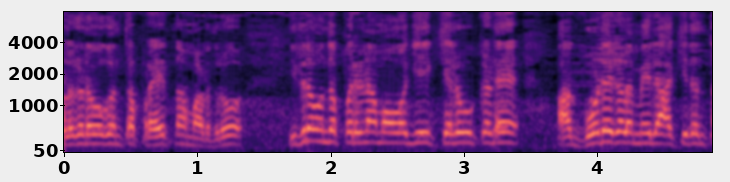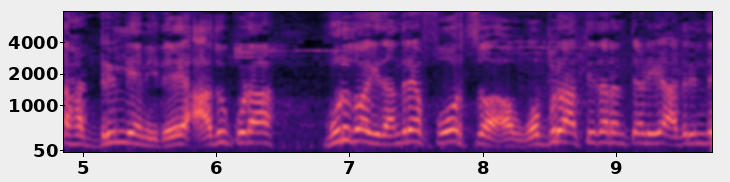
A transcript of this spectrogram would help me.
ಒಳಗಡೆ ಹೋಗುವಂತ ಪ್ರಯತ್ನ ಮಾಡಿದ್ರು. ಇದರ ಒಂದು ಪರಿಣಾಮವಾಗಿ ಕೆಲವು ಕಡೆ ಆ ಗೋಡೆಗಳ ಮೇಲೆ ಹಾಕಿದಂತಹ ಡ್ರಿಲ್ ಏನಿದೆ, ಅದು ಕೂಡ ಮುರಿದೋಗಿದೆ. ಅಂದ್ರೆ ಫೋರ್ಸ್ ಒಬ್ರು ಹತ್ತಿದ್ದಾರೆ ಅಂತೇಳಿ ಅದರಿಂದ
